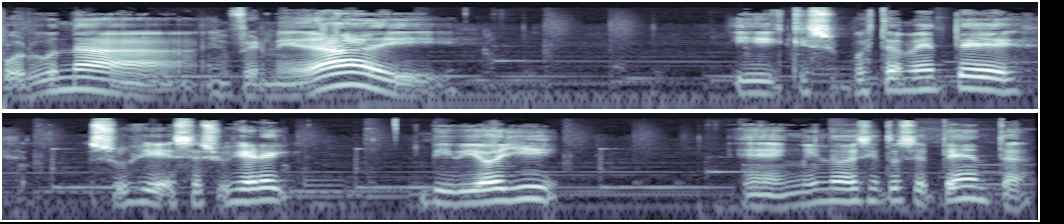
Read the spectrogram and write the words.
por una enfermedad y, y que supuestamente se sugiere vivió allí en 1970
